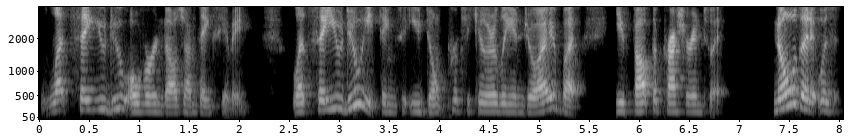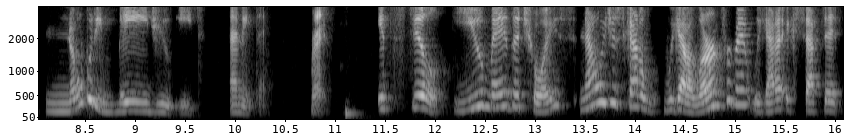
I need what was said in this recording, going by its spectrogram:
Let's say you do overindulge on Thanksgiving. Let's say you do eat things that you don't particularly enjoy, but you felt the pressure into it. Know that it was nobody made you eat anything. Right. It's still you made the choice. Now we just gotta we gotta learn from it. We gotta accept it,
